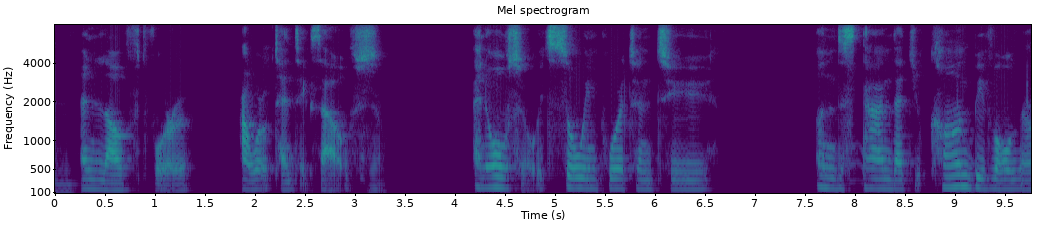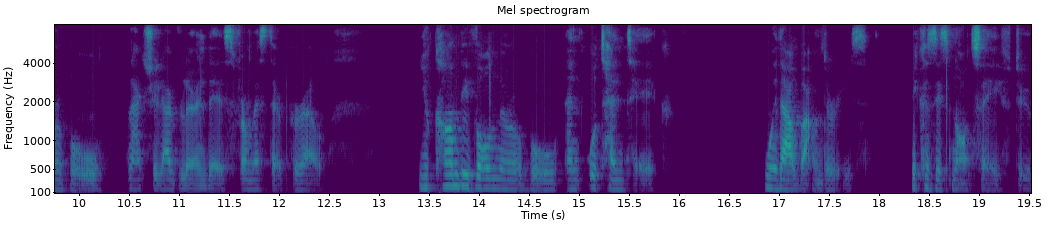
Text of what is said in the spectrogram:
Mm. and loved for our authentic selves. Yeah. And also, it's so important to understand that you can't be vulnerable. And actually, I've learned this from Esther Perel. You can't be vulnerable and authentic without boundaries because it's not safe to.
